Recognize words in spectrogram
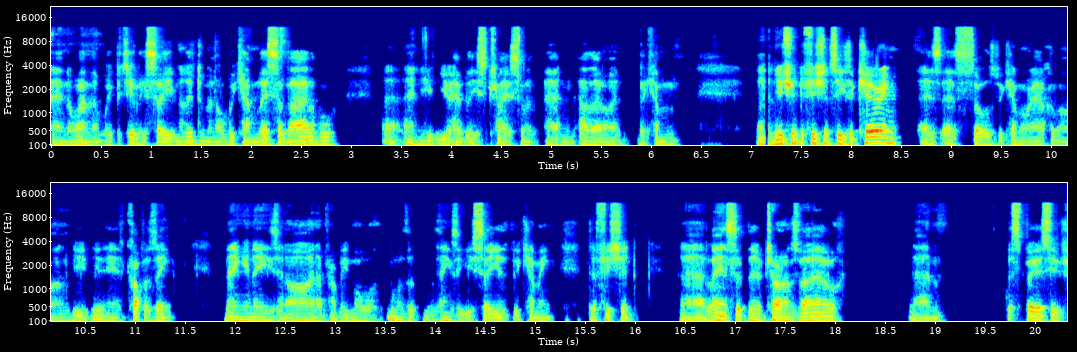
and the one that we particularly see, molybdenum, will become less available, uh, and you, you have these trace and other become uh, nutrient deficiencies occurring as, as soils become more alkaline. You, you know, copper, zinc, manganese, and iron are probably more more the things that you see as becoming deficient. Uh, landslip the Torrens Vale, um, dispersive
